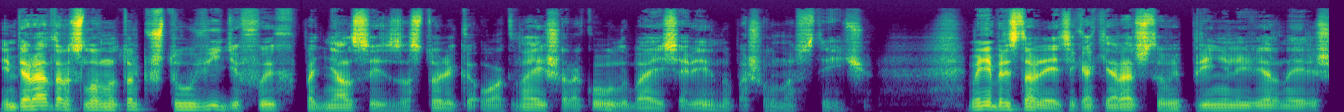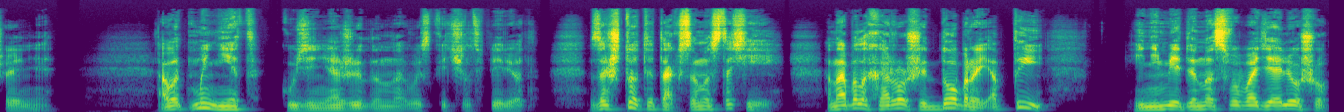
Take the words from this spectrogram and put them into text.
Император, словно только что увидев их, поднялся из-за столика у окна и, широко улыбаясь Аверину, пошел навстречу. — Вы не представляете, как я рад, что вы приняли верное решение. — А вот мы нет, — Кузя неожиданно выскочил вперед. — За что ты так с Анастасией? Она была хорошей, доброй, а ты... И немедленно освободи Алешу.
